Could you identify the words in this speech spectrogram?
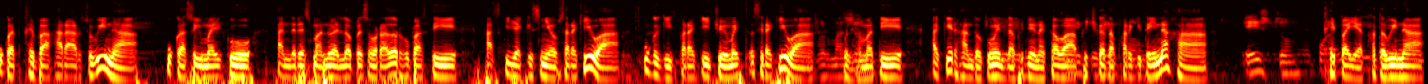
ukat khepa harar subina ukasu imalku Andres Manuel López Obrador hupasti. Askilla kisinya usarakiwa ukakik paraki chuimait asirakiwa kun hamati akirhan dokumen la kata para kita inaha. Hipayat Katawina,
